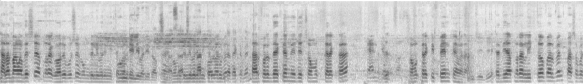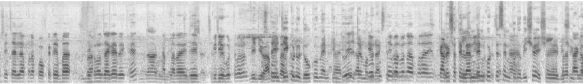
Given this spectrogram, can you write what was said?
সারা বাংলাদেশে আপনারা ঘরে বসে হোম ডেলিভারি নিতে হোম পারবেন। ডেলিভারির অপশন আছে home আচ্ছা, নিতে পারবেন। তারপরে দেখেন এই যে চমৎকার একটা চমৎকার একটি পেন ক্যামেরা এটা দিয়ে আপনারা লিখতেও পারবেন পাশাপাশি চাইলে আপনারা পকেটে বা যে কোনো জায়গায় রেখে আপনারা এই যে ভিডিও করতে পারবেন ভিডিও আপনি যে কোনো ডকুমেন্ট হ্যাঁ, কিন্তু এটার মধ্যে রাখতে বুঝতেই পারবেন না আপনারা কারোর সাথে লেনদেন করতেছেন, করতেছেন হ্যাঁ। কোনো বিষয়ে সেই আপনারা বিষয়গুলো টাকা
